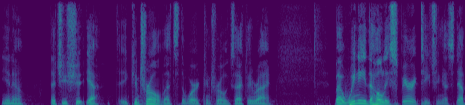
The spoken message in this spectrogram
you know, that you should yeah, control. That's the word, control, exactly right. But we need the Holy Spirit teaching us. Now,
